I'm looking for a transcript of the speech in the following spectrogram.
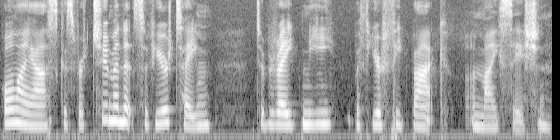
all I ask is for two minutes of your time to provide me with your feedback on my session.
